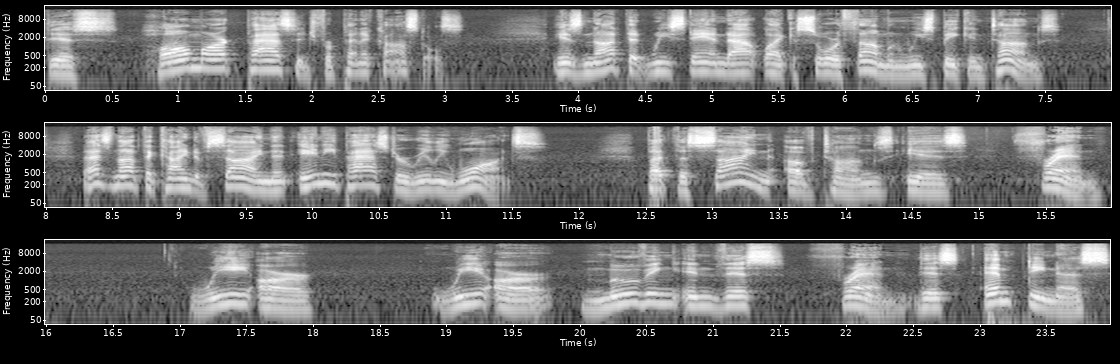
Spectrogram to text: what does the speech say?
this hallmark passage for Pentecostals, is not that we stand out like a sore thumb when we speak in tongues. That's not the kind of sign that any pastor really wants. But the sign of tongues is phren. We are we are moving in this phren, this emptiness,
